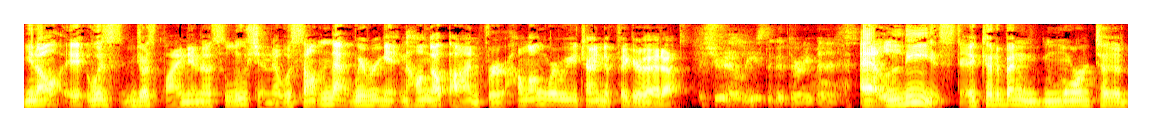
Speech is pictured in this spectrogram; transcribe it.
You know, it was just finding a solution. It was something that we were getting hung up on for how long were we trying to figure that out? Shoot, at least a good thirty minutes. At least it could have been more to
